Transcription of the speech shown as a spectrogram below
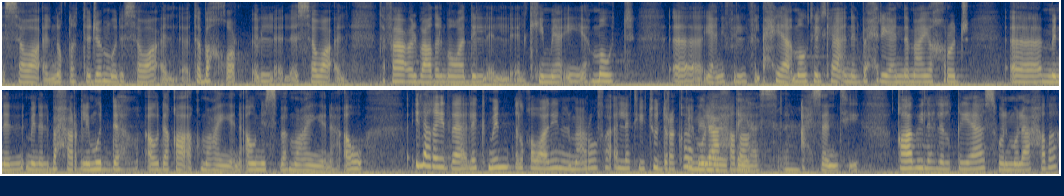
السوائل نقطة تجمد السوائل تبخر ال- السوائل تفاعل بعض المواد ال- ال- الكيميائية. موت آه، يعني في ال- في الأحياء موت الكائن البحري عندما يخرج آه، من من البحر لمدة أو دقائق معينة أو نسبة معينة أو إلى غير ذلك من القوانين المعروفة التي تدرك قابلة بالملاحظة. للقياس. أم. أحسنتي. قابلة للقياس والملاحظة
